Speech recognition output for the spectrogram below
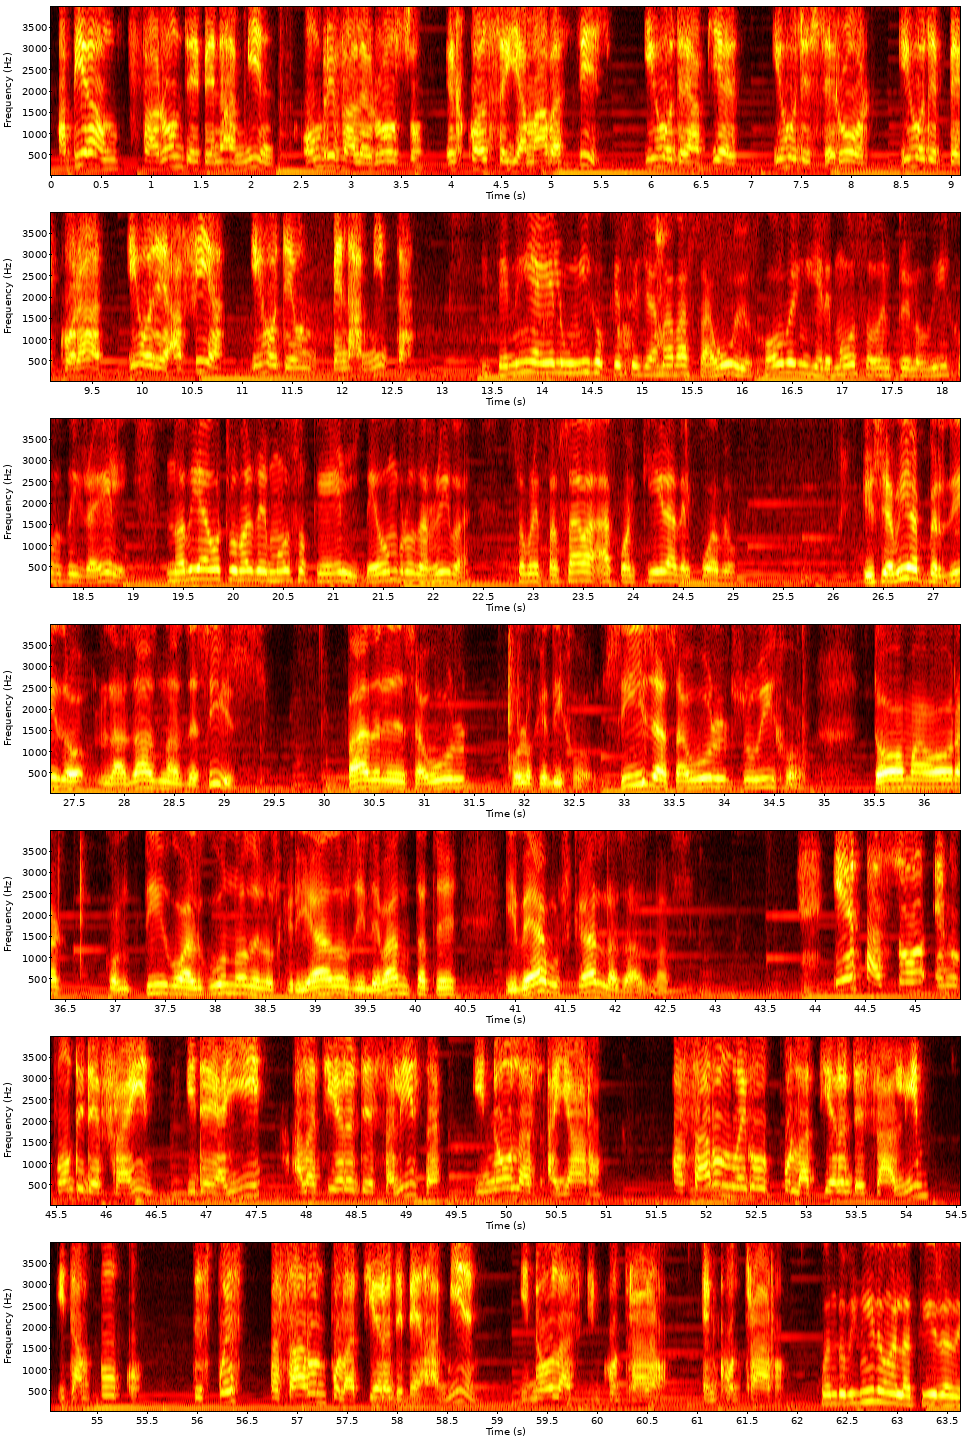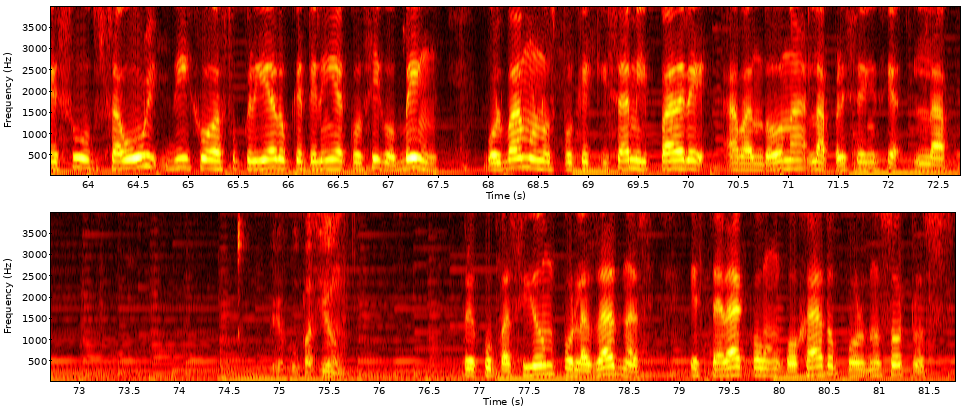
Había un varón de Benjamín, hombre valeroso, el cual se llamaba Cis, hijo de Abiel, hijo de Seror, hijo de Becorat, hijo de Afía, hijo de un benjamita. Y tenía él un hijo que se llamaba Saúl, joven y hermoso entre los hijos de Israel. No había otro más hermoso que él, de hombros arriba, sobrepasaba a cualquiera del pueblo. Y se había perdido las asnas de Cis, padre de Saúl, por lo que dijo, a Saúl su hijo, toma ahora contigo alguno de los criados y levántate y ve a buscar las asnas. Él pasó el monte de Efraín y de allí a la tierra de Salisa y no las hallaron. Pasaron luego por la tierra de Salim y tampoco. Después pasaron por la tierra de Benjamín y no las encontraron. encontraron. Cuando vinieron a la tierra de Sud, Saúl dijo a su criado que tenía consigo, ven, volvámonos porque quizá mi padre abandona la presencia, la preocupación. Preocupación por las asnas, estará congojado por nosotros.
